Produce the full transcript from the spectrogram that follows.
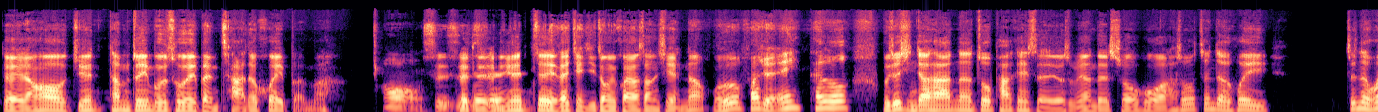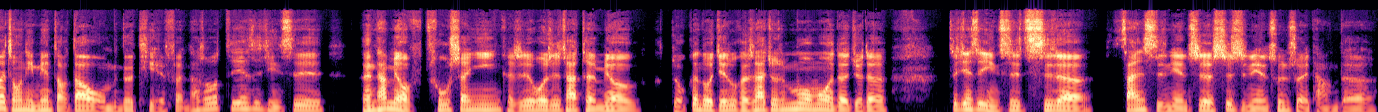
对，然后因为他们最近不是出了一本茶的绘本嘛，哦，是是，对对对，因为这也在剪辑中，也快要上线，那我就发觉，哎，他说，我就请教他，那做 Podcast 有什么样的收获啊？他说，真的会，真的会从里面找到我们的铁粉。他说这件事情是。可能他没有出声音，可是或是他可能没有有更多接触，可是他就是默默的觉得这件事情是吃了三十年、吃了四十年春水堂的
